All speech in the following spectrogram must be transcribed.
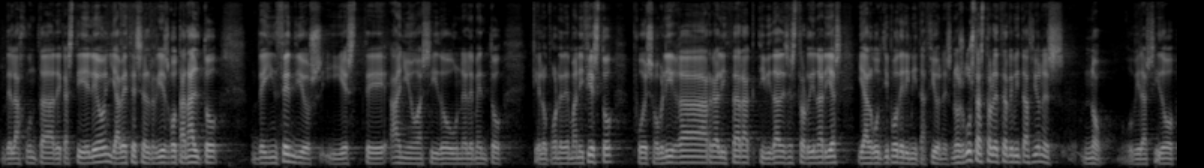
de la Junta de Castilla y León y a veces el riesgo tan alto de incendios, y este año ha sido un elemento que lo pone de manifiesto, pues obliga a realizar actividades extraordinarias y algún tipo de limitaciones. ¿Nos gusta establecer limitaciones? No, hubiera sido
